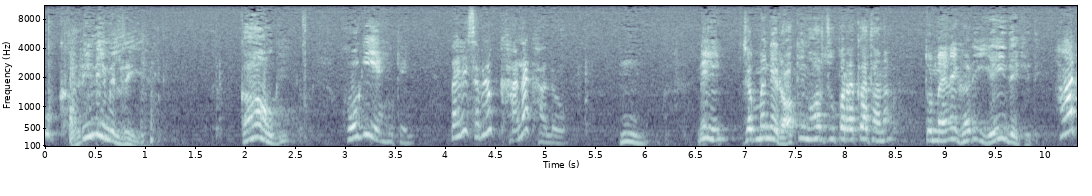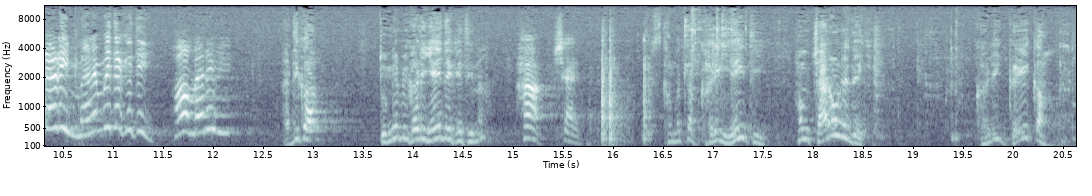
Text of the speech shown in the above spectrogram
वो घड़ी नहीं मिल रही है। कहाँ होगी? होगी यहीं कहीं। पहले सब लोग खाना खा लो। हम्म। नहीं जब मैंने रॉकिंग हॉर्स ऊपर रखा था ना तो मैंने घड़ी यही देखी थी। हाँ डैडी मैंने भी देखी थी। हाँ मैंने भी। राधिका तुमने भी घड़ी यही देखी थी ना? हाँ शायद। इसका मतलब घड़ी यही थी। हम चारों ने देखी। घड़ी गई कहाँ?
